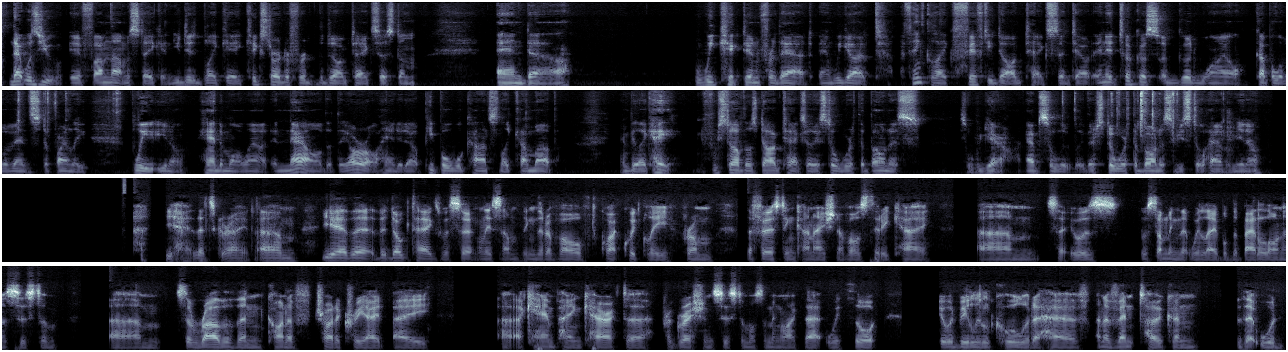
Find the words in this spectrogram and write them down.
That was you, if I'm not mistaken. You did like a Kickstarter for the dog tag system, and uh, we kicked in for that, and we got I think like 50 dog tags sent out, and it took us a good while, a couple of events to finally bleed, you know, hand them all out. And now that they are all handed out, people will constantly come up and be like, "Hey, if we still have those dog tags, are they still worth the bonus?" So yeah, absolutely, they're still worth the bonus if you still have them. You know. Yeah, that's great. Um, yeah, the the dog tags were certainly something that evolved quite quickly from the first incarnation of Oz 30k. Um, so it was it was something that we labelled the battle honors system. Um, so rather than kind of try to create a a campaign character progression system or something like that, we thought it would be a little cooler to have an event token that would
